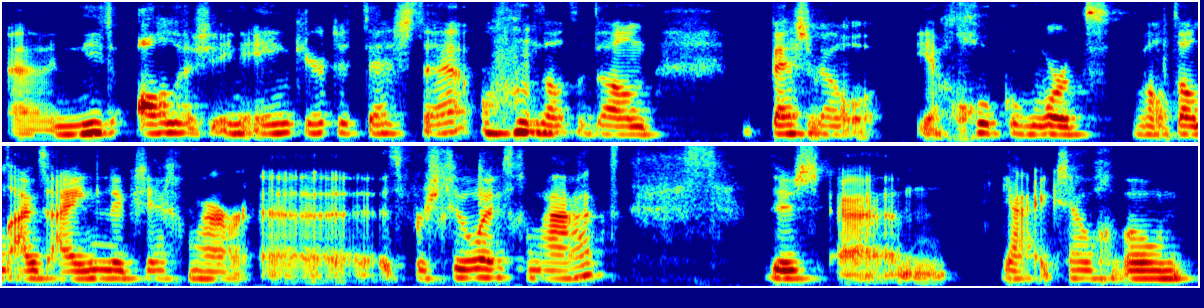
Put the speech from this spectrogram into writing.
uh, niet alles in één keer te testen, omdat het dan best wel gokken wordt, wat dan uiteindelijk zeg maar het verschil heeft gemaakt. Dus um, ja, ik zou gewoon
